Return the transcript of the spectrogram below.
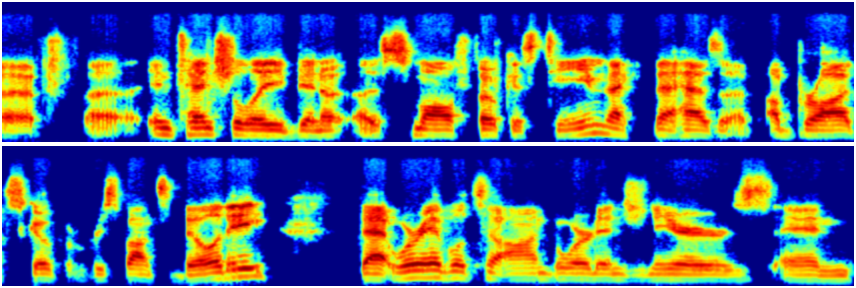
uh, uh, intentionally been a, a, small focused team that, that has a, a, broad scope of responsibility that we're able to onboard engineers and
